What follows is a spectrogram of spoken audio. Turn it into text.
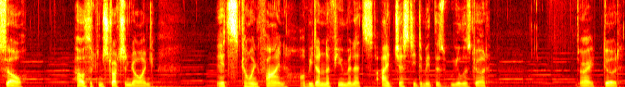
So, how's the construction going? It's going fine. I'll be done in a few minutes. I just need to make this wheel as good. Alright, good.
